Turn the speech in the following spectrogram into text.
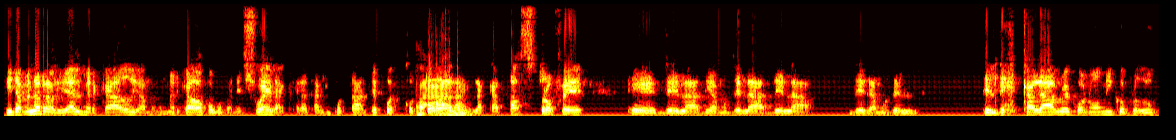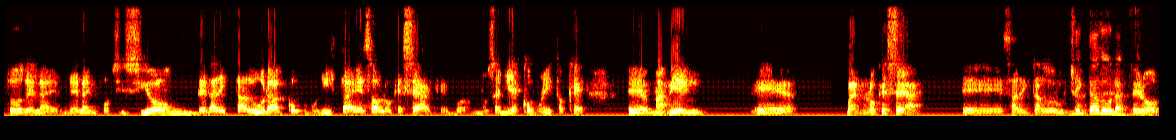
y también la realidad del mercado, digamos, un mercado como Venezuela, que era tan importante, pues con toda la, Claro. la catástrofe eh, de la, digamos, de la, de la, de, digamos, del, del descalabro económico producto de la, de la imposición de la dictadura comunista esa o lo que sea, que bueno, no sé ni es comunista, que eh, más bien, eh, bueno, lo que sea, eh, esa dictadura. Dictadura. Pero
